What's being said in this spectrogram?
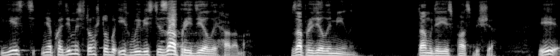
есть необходимость в том, чтобы их вывести за пределы харама, за пределы мины, там, где есть пастбища. И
